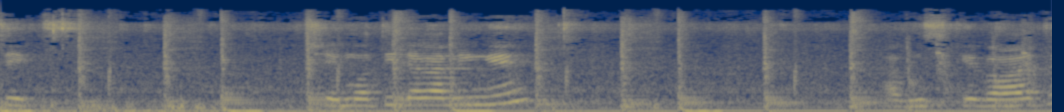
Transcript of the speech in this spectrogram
six छह मोती लगा लेंगे। अब उसके बाद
